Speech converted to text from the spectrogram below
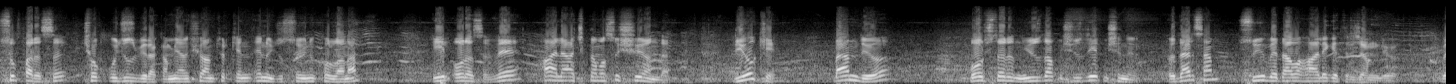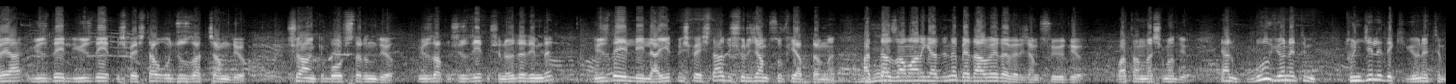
Su parası çok ucuz bir rakam. Yani şu an Türkiye'nin en ucuz suyunu kullanan il orası ve hala açıklaması şu yönde. Diyor ki ben diyor borçların %60 %70'ini ödersem suyu bedava hale getireceğim diyor. Veya %50 %75 daha ucuzlatacağım diyor. Şu anki borçların diyor %60 %70'ini ödediğimde %50 ila 75 daha düşüreceğim su fiyatlarını. Hatta zamanı geldiğinde bedavaya da vereceğim suyu diyor vatandaşıma diyor. Yani bu yönetim Tunceli'deki yönetim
